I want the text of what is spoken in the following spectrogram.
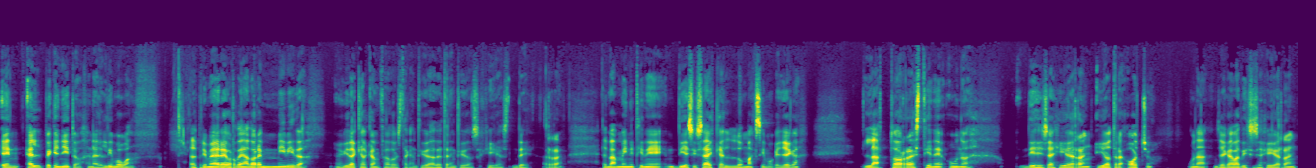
en el pequeñito, en el Limbo One. El primer ordenador en mi vida, en mi vida que ha alcanzado esta cantidad de 32 GB de RAM. El Mac Mini tiene 16, que es lo máximo que llega. Las torres tiene una 16 GB de RAM y otra 8. Una llegaba a 16 GB de RAM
